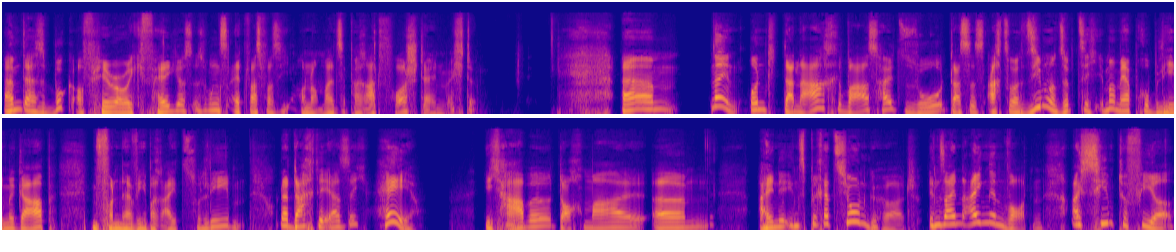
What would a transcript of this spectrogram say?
Ähm, das Book of Heroic Failures ist übrigens etwas, was ich auch nochmal separat vorstellen möchte. Ähm, Nein, und danach war es halt so, dass es 1877 immer mehr Probleme gab, von der Weberei zu leben. Und da dachte er sich, hey, ich habe doch mal ähm, eine Inspiration gehört. In seinen eigenen Worten. I seem to feel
